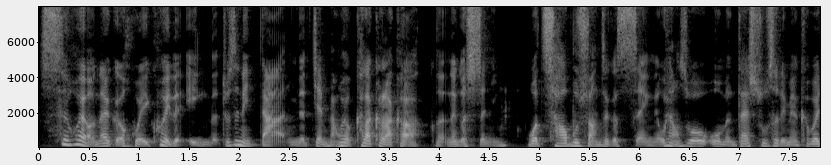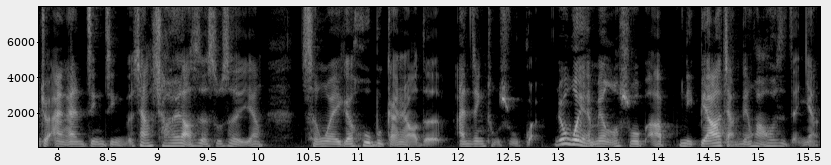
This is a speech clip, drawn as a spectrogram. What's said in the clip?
是会有那个回馈的音的，就是你打你的键盘会有咔啦咔啦咔啦的那个声音，我超不爽这个声音。我想说，我们在宿舍里面可不可以就安安静静的，像小黑老师的宿舍一样，成为一个互不干扰的安静图书馆？因为我也没有说啊，你不要讲电话或是怎样，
